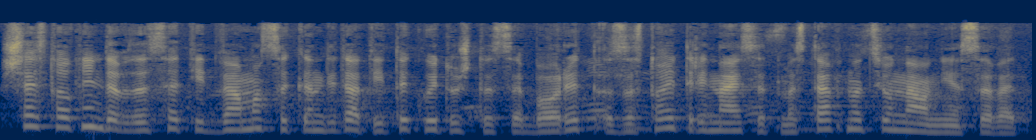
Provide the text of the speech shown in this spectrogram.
692 са кандидатите, които ще се борят за 113 места в Националния съвет.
